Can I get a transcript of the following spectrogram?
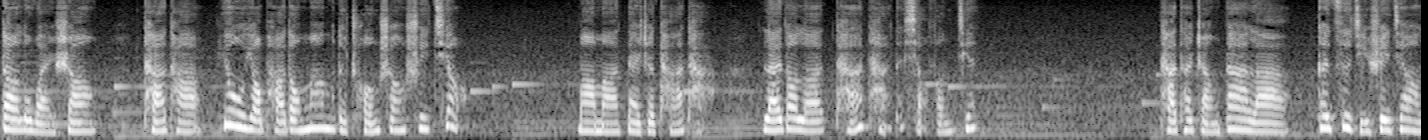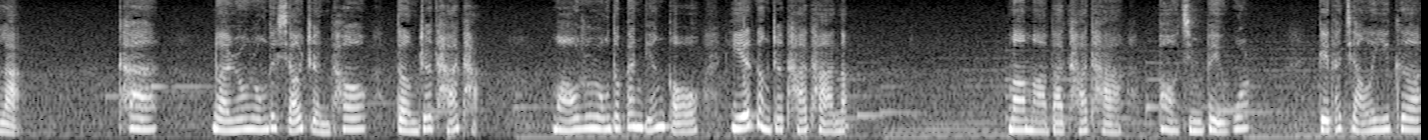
到了晚上，塔塔又要爬到妈妈的床上睡觉。妈妈带着塔塔来到了塔塔的小房间。塔塔长大了，该自己睡觉了。看，暖融融的小枕头等着塔塔，毛茸茸的斑点狗也等着塔塔呢。妈妈把塔塔抱进被窝，给他讲了一个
